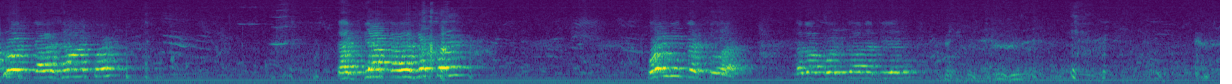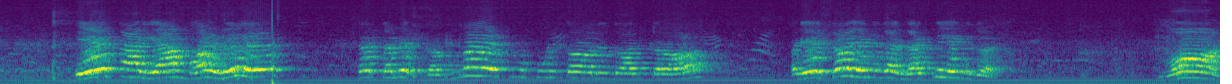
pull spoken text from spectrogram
ક્રોધ કરે છે હવે કોઈ કજ્જા કરે છે કોઈ કોઈ નહીં કરતું હોય બધો બોલતો નથી એને એ કાર્યા મળે તો તમે ગમે એટલું પૂર કરો અને દાન કરો પણ એ શું લઈને જાય નરકી લઈને જાય મૌન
